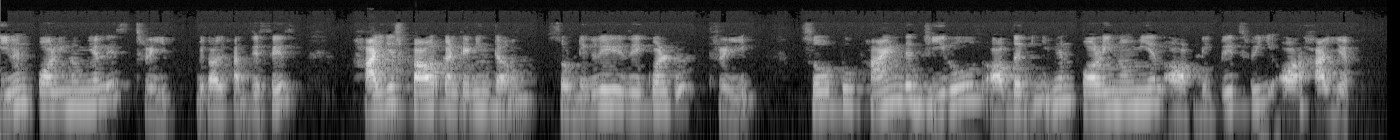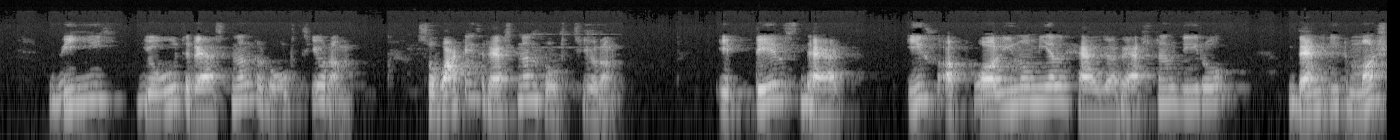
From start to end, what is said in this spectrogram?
given polynomial is 3 because this is highest power containing term so degree is equal to 3 so to find the zeros of the given polynomial of degree 3 or higher we use rational root theorem. So what is rational root theorem? It tells that if a polynomial has a rational zero then it must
